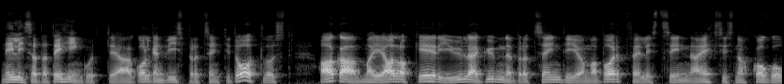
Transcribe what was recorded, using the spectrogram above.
nelisada tehingut ja kolmkümmend viis protsenti tootlust, aga ma ei allokeeri üle kümne protsendi oma portfellist sinna, ehk siis noh, kogu,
